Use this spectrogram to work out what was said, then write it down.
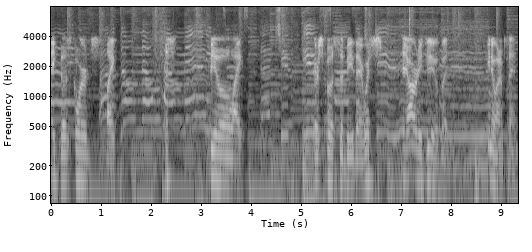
make those chords like just feel like they're supposed to be there, which they already do, but you know what I'm saying.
